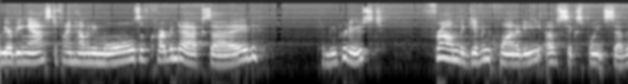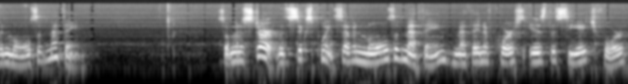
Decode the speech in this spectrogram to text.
We are being asked to find how many moles of carbon dioxide can be produced from the given quantity of 6.7 moles of methane. So I'm going to start with 6.7 moles of methane. Methane, of course, is the CH4.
